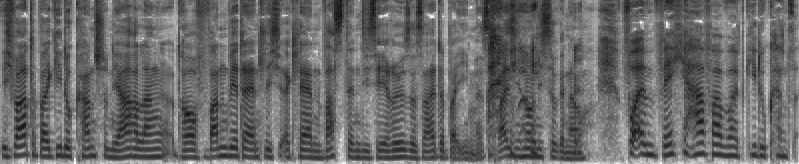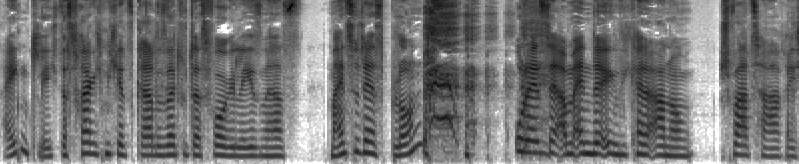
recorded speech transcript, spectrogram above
Ich warte bei Guido Kant schon jahrelang drauf, wann wird er endlich erklären, was denn die seriöse Seite bei ihm ist. Weiß ich noch nicht so genau. Vor allem, welche Haarfarbe hat Guido Kanz eigentlich? Das frage ich mich jetzt gerade, seit du das vorgelesen hast. Meinst du, der ist blond? Oder ist er am Ende irgendwie, keine Ahnung, schwarzhaarig?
